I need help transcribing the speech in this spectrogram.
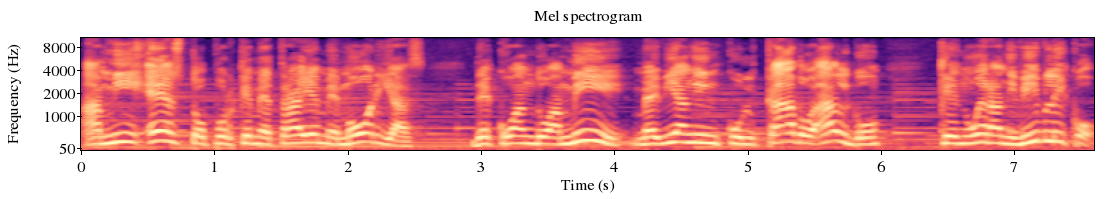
a mí esto? Porque me trae memorias de cuando a mí me habían inculcado algo que no era ni bíblico.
